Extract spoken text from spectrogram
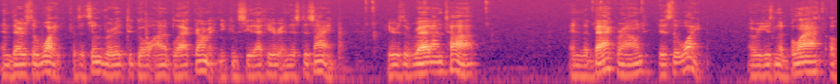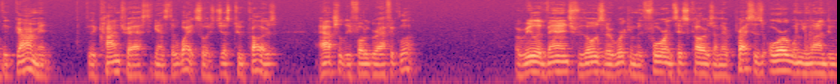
and there's the white because it's inverted to go on a black garment. And you can see that here in this design. Here's the red on top and the background is the white. And we're using the black of the garment for the contrast against the white. So it's just two colors. Absolutely photographic look. A real advantage for those that are working with four and six colors on their presses or when you want to do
